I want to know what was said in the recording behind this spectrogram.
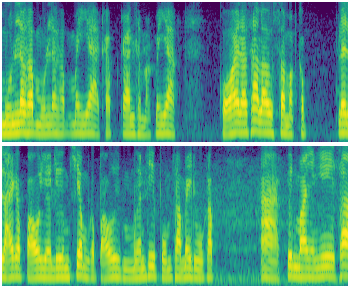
หมุนแล้วครับหมุนแล้วครับ ไม่ยากครับ การสมัครไม่ยาก ขอให้เราถ้าเราสมัครกับหลาย ๆ กระเป๋า อย่าลืมเชื่อมกระเป๋าเหมือนที่ผมทำให้ดูครับ อ่าขึ้นมาอย่างนี้ถ้า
